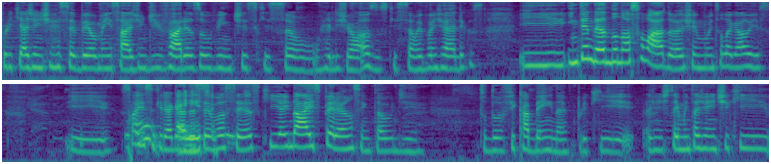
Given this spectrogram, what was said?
Porque a gente recebeu mensagem de vários ouvintes que são religiosos, que são evangélicos e entendendo do nosso lado. Eu achei muito legal isso. E só isso, queria agradecer é isso. vocês que ainda há esperança, então, de tudo ficar bem, né? Porque a gente tem muita gente que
